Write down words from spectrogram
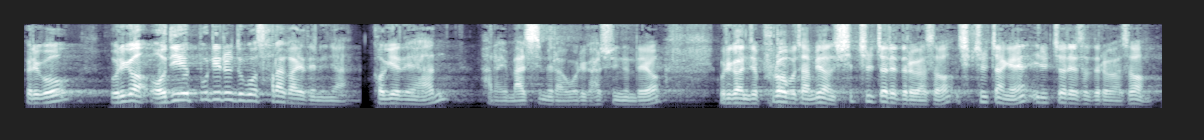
그리고 우리가 어디에 뿌리를 두고 살아가야 되느냐 거기에 대한 하나의 말씀이라고 우리가 할 수 있는데요. 우리가 이제 풀어보자면 17절에 들어가서 17장에 1절에서 들어가서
